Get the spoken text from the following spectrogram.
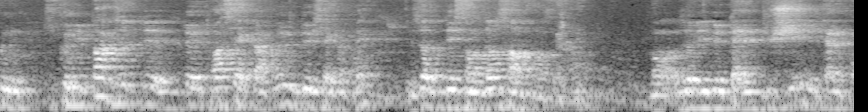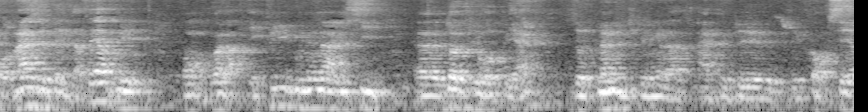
ne connaît, pas que trois siècles après ou deux siècles après, les autres descendants sont en français. Bon, vous avez de tels duchés, de telles provinces, de telles affaires, mais bon, voilà. Et puis, on en a ici euh, d'autres Européens, d'autres même, un peu de, de corsaires,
